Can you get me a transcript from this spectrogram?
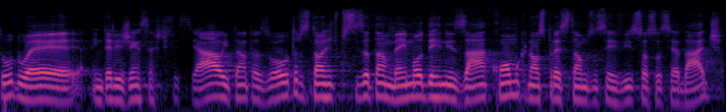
tudo é inteligência artificial e tantas outras, então a gente precisa também modernizar como que nós prestamos o serviço à sociedade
